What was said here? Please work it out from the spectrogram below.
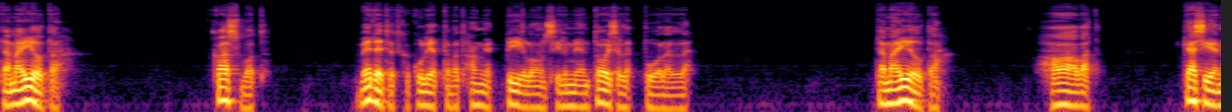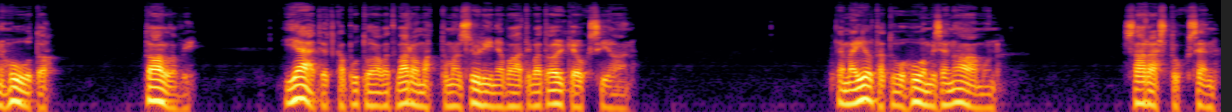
Tämä ilta. Kasvot. Vedet, jotka kuljettavat hanget piiloon silmien toiselle puolelle. Tämä ilta. Haavat. Käsien huuto. Talvi. Jäät, jotka putoavat varomattoman syliin ja vaativat oikeuksiaan. Tämä ilta tuo huomisen aamun. Sarastuksen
